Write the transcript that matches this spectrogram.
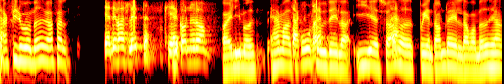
Tak fordi du var med i hvert fald. Ja, det var slet da. Kan jeg godt nytår? Og i lige måde. Han var altså brugsuddeler i uh, Sørvad, ja. Brian Domdal, der var med her.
